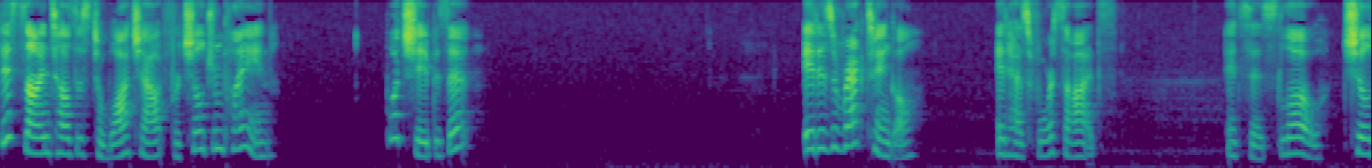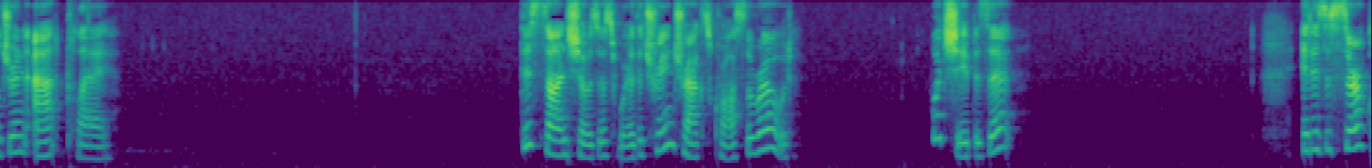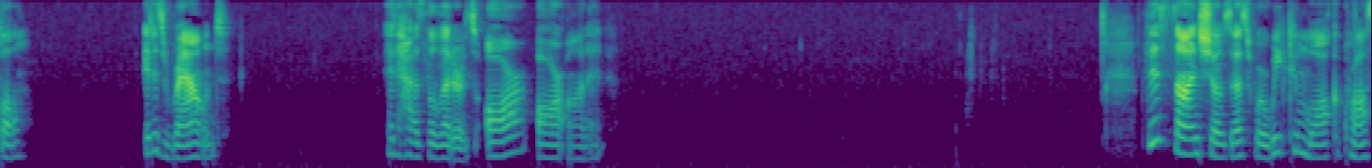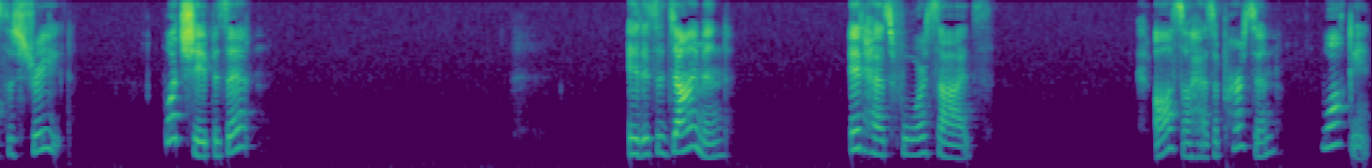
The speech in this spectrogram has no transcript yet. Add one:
This sign tells us to watch out for children playing. What shape is it? It is a rectangle. It has four sides. It says slow, children at play. This sign shows us where the train tracks cross the road. What shape is it? It is a circle. It is round. It has the letters R, R on it. This sign shows us where we can walk across the street. What shape is it? It is a diamond. It has four sides. It also has a person walking.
